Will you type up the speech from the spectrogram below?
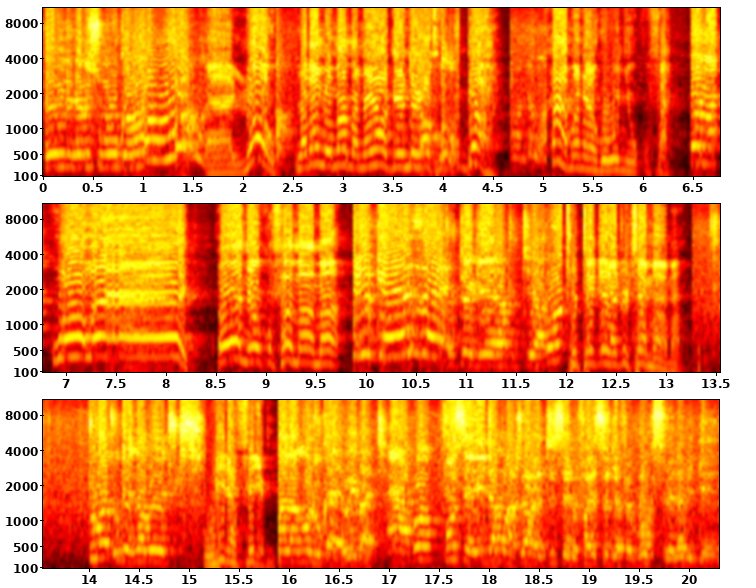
Ebintu nebisumuluka bawa! Alo laba no maama naye agenderako ba! Ah, mwana wange owonye okufa. Wowe owonye okufa maama. Bigenze tutegeera tutya? Tutegeera tutya maama tuba tugenda bwe tuti wulira firimu. malamu lukaya we bati abo fuusi eyitamu atwala etisa emifaliso gyaffe bokisi byonna bigenda.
